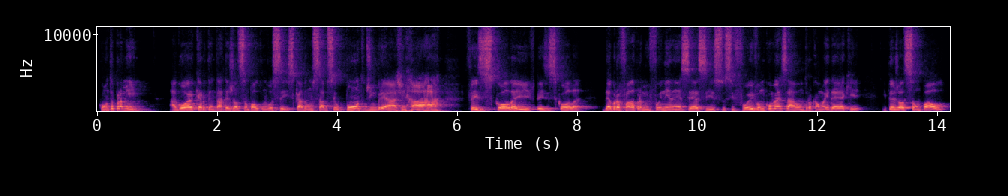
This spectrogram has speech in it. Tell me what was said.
Conta para mim. Agora quero tentar TJ São Paulo com vocês. Cada um sabe seu ponto de embreagem. Ah, fez escola aí, fez escola. Débora, fala para mim, foi no INSS isso? Se foi, vamos conversar, vamos trocar uma ideia aqui. E TJ São Paulo,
